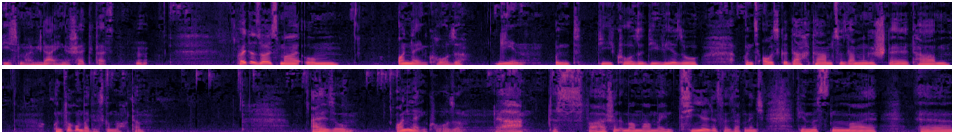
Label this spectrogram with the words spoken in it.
diesmal wieder eingeschaltet hast. Hm. Heute soll es mal um Online-Kurse gehen und die Kurse, die wir so uns ausgedacht haben, zusammengestellt haben und warum wir das gemacht haben. Also, Online-Kurse ja, das war schon immer mal mein Ziel, dass man sagt, Mensch, wir müssten mal äh,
